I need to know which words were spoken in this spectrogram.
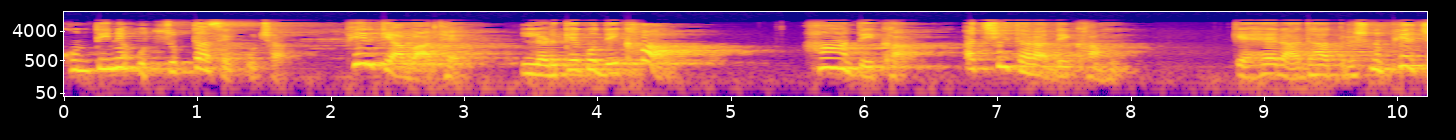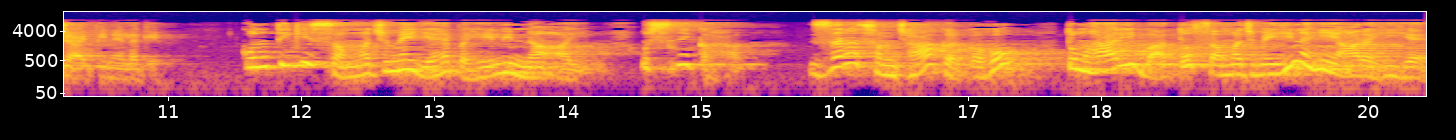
कुंती ने उत्सुकता से पूछा, फिर क्या बात है? लड़के को देखा? हाँ देखा। अच्छी तरह देखा हूँ। कह राधा कृष्ण फिर चाय पीने लगे। कुंती की समझ में यह पहेली न आई। उसने कहा जरा समझा कर कहो, तुम्हारी बात तो समझ में ही नहीं आ रही है।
